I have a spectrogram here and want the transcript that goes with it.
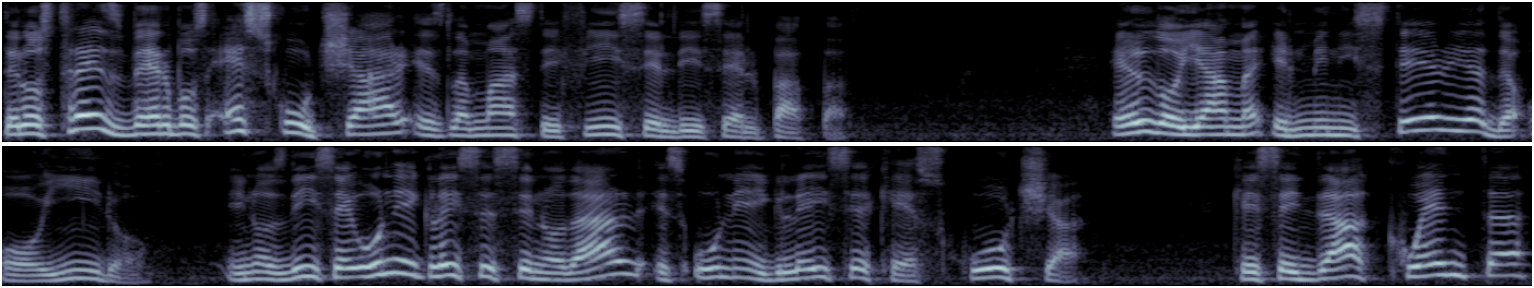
De los tres verbos, escuchar es la más difícil, dice el Papa. Él lo llama el ministerio de oído. Y nos dice, una iglesia sinodal es una iglesia que escucha, que se da cuenta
